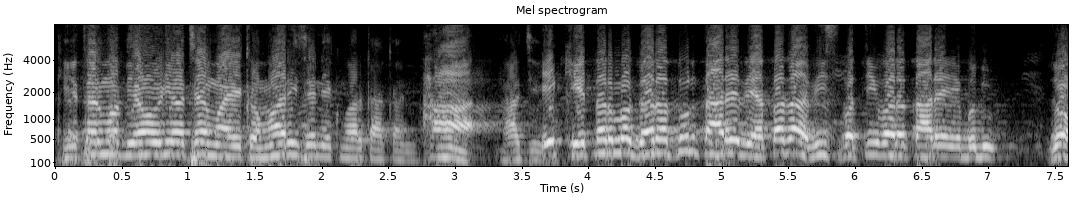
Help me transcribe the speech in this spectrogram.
ખેતરમાં બે ઓડિયો છે માં એક અમારી છે ને એક મારા કાકાની. હા. હાજી. એ ખેતરમાં ઘર હતું ને તારે રહેતા હતા? વીસ પચીસ વર્ષ તારે એ બધું. જો.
